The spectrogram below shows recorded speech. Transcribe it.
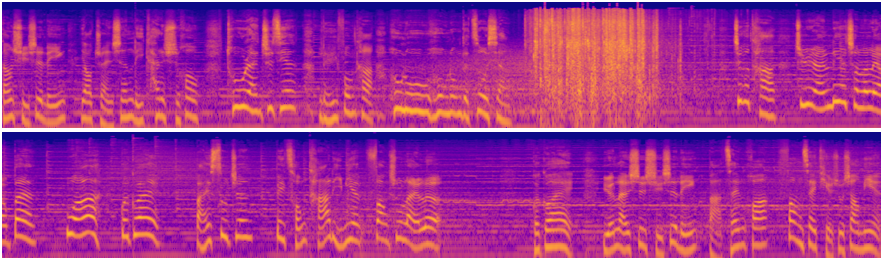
当许仕林要转身离开的时候，突然之间，雷峰塔轰隆轰隆的作响，这个塔居然裂成了两半！哇，乖乖，白素贞被从塔里面放出来了！乖乖，原来是许仕林把簪花放在铁树上面，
